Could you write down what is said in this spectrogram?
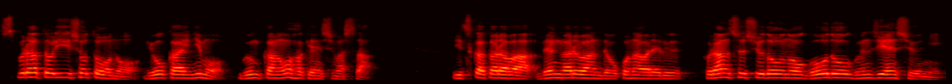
スプラトリー諸島の領海にも軍艦を派遣しました。5日からはベンガル湾で行われるフランス主導の合同軍事演習に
